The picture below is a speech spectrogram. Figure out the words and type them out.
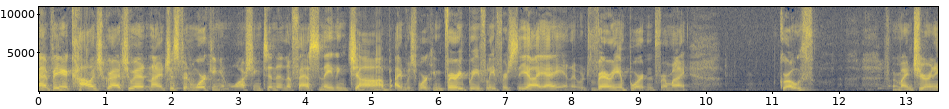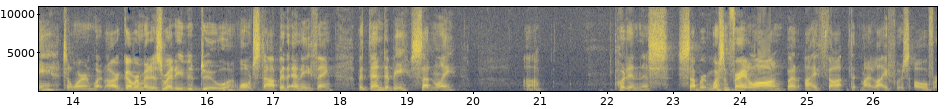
and being a college graduate and I had just been working in Washington in a fascinating job. I was working very briefly for CIA and it was very important for my growth for my journey to learn what our government is ready to do. It won't stop at anything. But then to be suddenly uh, put in this suburb. It wasn't very long, but I thought that my life was over.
